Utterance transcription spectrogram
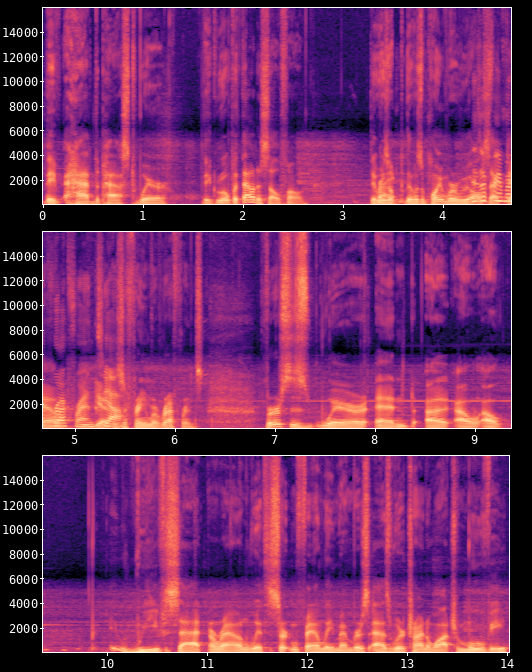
they've had the past where they grew up without a cell phone. There was a there was a point where we all There's a sat frame of reference, Yeah, yeah. there's a frame of reference. Versus where, and I, I'll, I'll we've sat around with certain family members as we're trying to watch a movie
